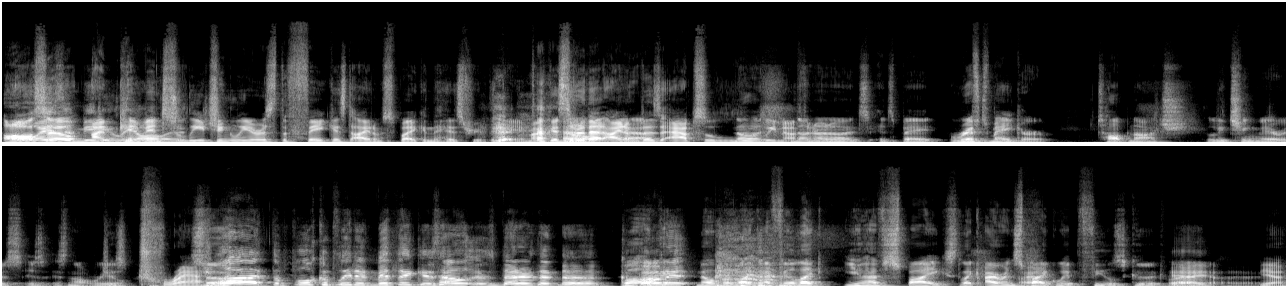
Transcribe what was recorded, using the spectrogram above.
also, I'm convinced. Leeching Leer is the fakest item spike in the history of the game. I consider No, that item yeah. does absolutely it's- nothing. no, no, no. It's it's bait. Riftmaker, top notch. Leeching Leer is is, is not real. Just trash. So- What the full completed mythic is hell is better than the Well, component. okay, No, but like I feel like you have spikes. Like Iron Spike Whip feels good, Yeah, right? yeah, yeah.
